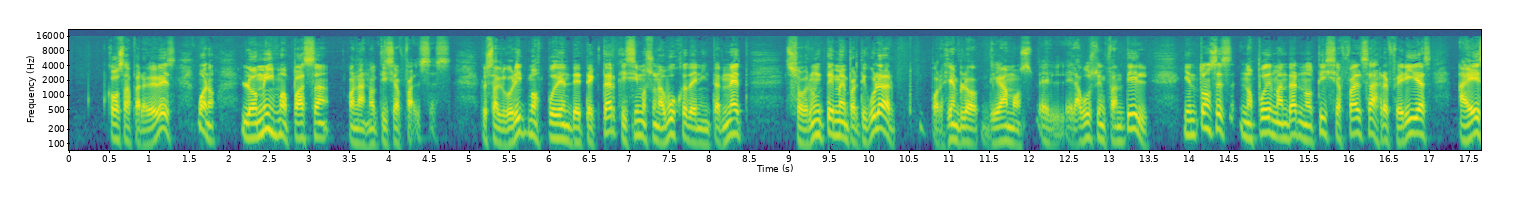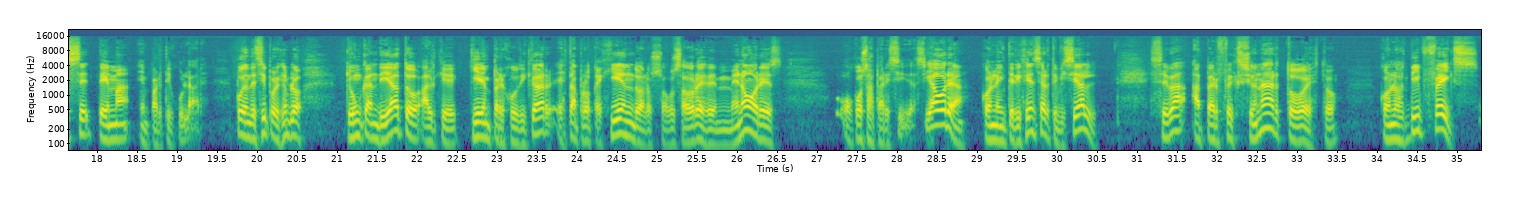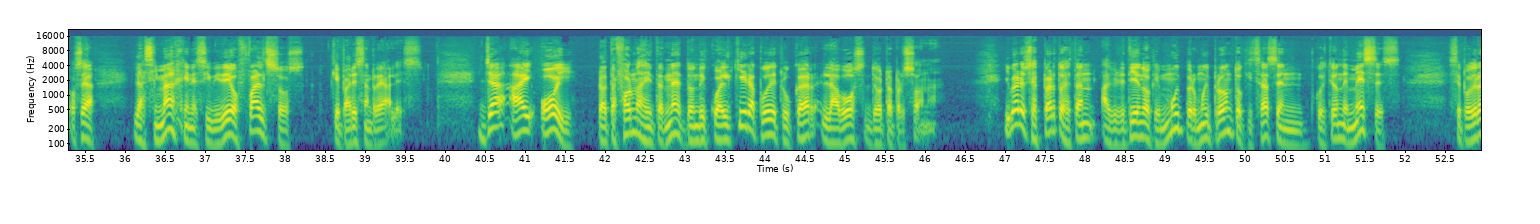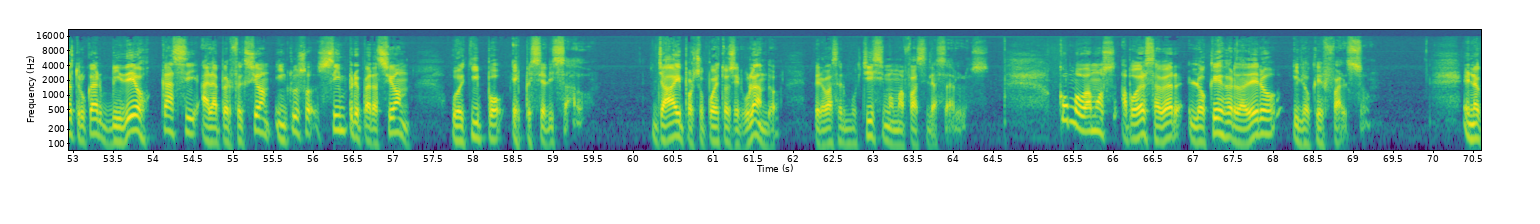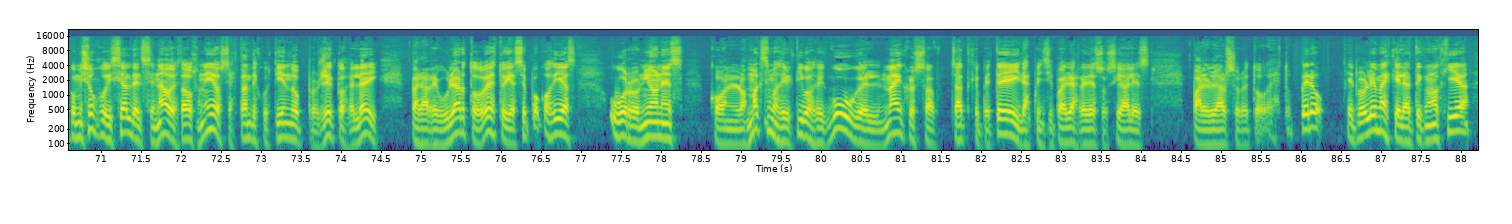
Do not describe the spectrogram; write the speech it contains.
cosas para bebés. Bueno, lo mismo pasa con las noticias falsas. Los algoritmos pueden detectar que hicimos una búsqueda en Internet sobre un tema en particular, por ejemplo, digamos, el, el, abuso infantil, y entonces nos pueden mandar noticias falsas referidas a ese tema en particular. Pueden decir, por ejemplo, que un candidato al que quieren perjudicar está protegiendo a los abusadores de menores o cosas parecidas. Y ahora, con la inteligencia artificial, se va a perfeccionar todo esto con los deepfakes, o sea, las imágenes y videos falsos que parecen reales. Ya hay hoy plataformas de Internet donde cualquiera puede trucar la voz de otra persona. Y varios expertos están advirtiendo que muy pero muy pronto, quizás en cuestión de meses, se podrá trucar videos casi a la perfección, incluso sin preparación o equipo especializado. Ya hay, por supuesto, circulando, pero va a ser muchísimo más fácil hacerlos. ¿Cómo vamos a poder saber lo que es verdadero y lo que es falso? En la Comisión Judicial del Senado de Estados Unidos se están discutiendo proyectos de ley para regular todo esto y hace pocos días hubo reuniones con los máximos directivos de Google, Microsoft, ChatGPT y las principales redes sociales para hablar sobre todo esto. Pero el problema es que la tecnología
